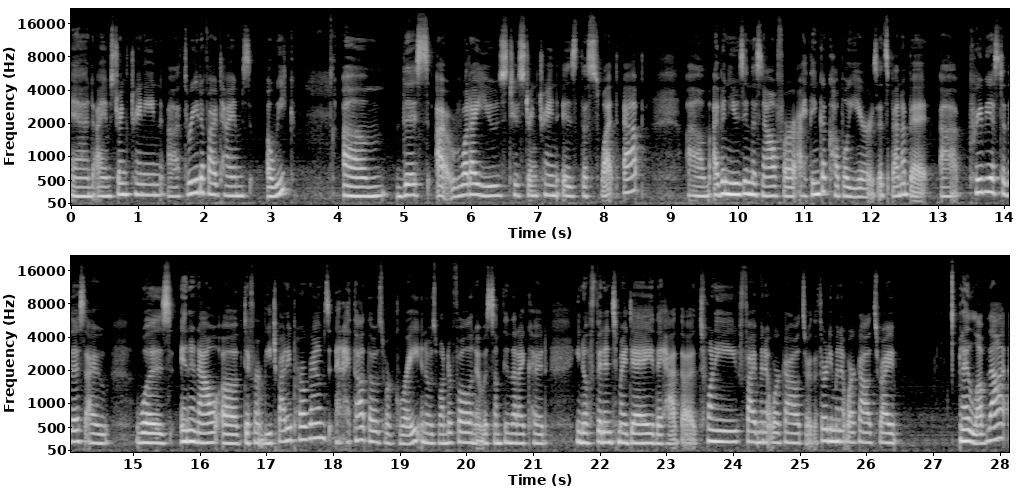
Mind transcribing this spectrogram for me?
And I am strength training uh, three to five times a week. Um, this, uh, what I use to strength train is the Sweat app. Um, I've been using this now for I think a couple years. It's been a bit. Uh, previous to this, I was in and out of different Beachbody programs and I thought those were great and it was wonderful and it was something that I could, you know, fit into my day. They had the 25 minute workouts or the 30 minute workouts, right? And I love that.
